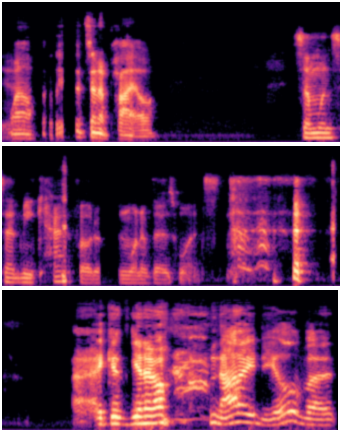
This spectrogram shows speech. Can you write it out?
Yeah. Well, at least it's in a pile. someone sent me cat photos in one of those once. I could, you know, not ideal, but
